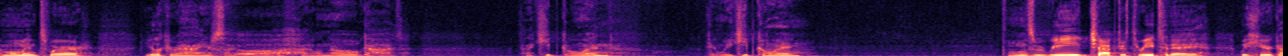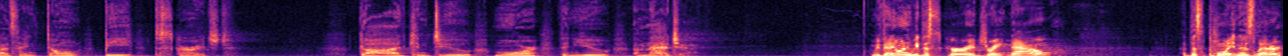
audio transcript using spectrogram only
A moment where you look around and you're just like, oh, I don't know, God. Can I keep going? Can we keep going? And as we read chapter 3 today, we hear God saying, Don't be discouraged. God can do more than you imagine. I mean, if anyone can be discouraged right now, at this point in his letter,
